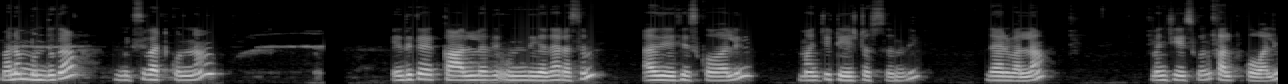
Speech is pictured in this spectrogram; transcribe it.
మనం ముందుగా మిక్సీ పట్టుకున్న ఎందుకంటే కాళ్ళది ఉంది కదా రసం? అది వేసేసుకోవాలి. మంచి టేస్ట్ వస్తుంది. దానివల్ల మంచి వేసుకొని కలుపుకోవాలి.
